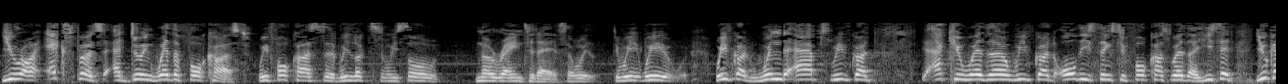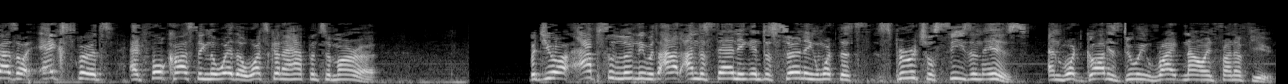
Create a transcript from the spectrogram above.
you are experts at doing weather forecast. We forecasted, we looked and we saw no rain today. So we, we, we, we've got wind apps, we've got AccuWeather, we've got all these things to forecast weather. He said, you guys are experts at forecasting the weather. What's going to happen tomorrow? But you are absolutely without understanding and discerning what the spiritual season is and what God is doing right now in front of you.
